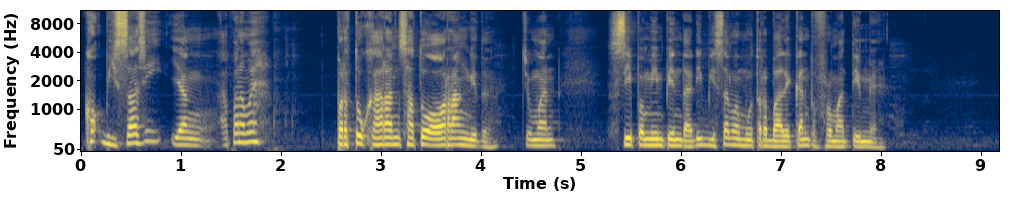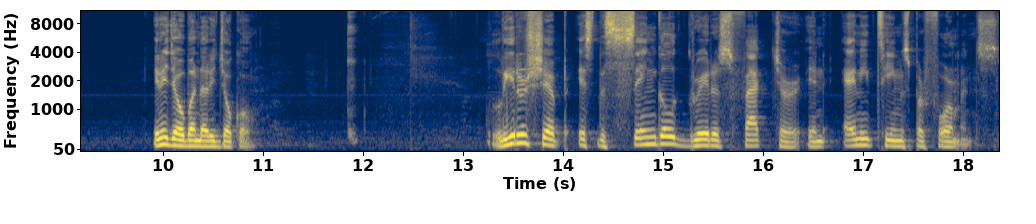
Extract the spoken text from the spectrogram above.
Kok bisa sih yang apa namanya? Pertukaran satu orang gitu. Cuman si pemimpin tadi bisa memutarbalikkan performa timnya. Ini jawaban dari Joko. Leadership is the single greatest factor in any team's performance.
